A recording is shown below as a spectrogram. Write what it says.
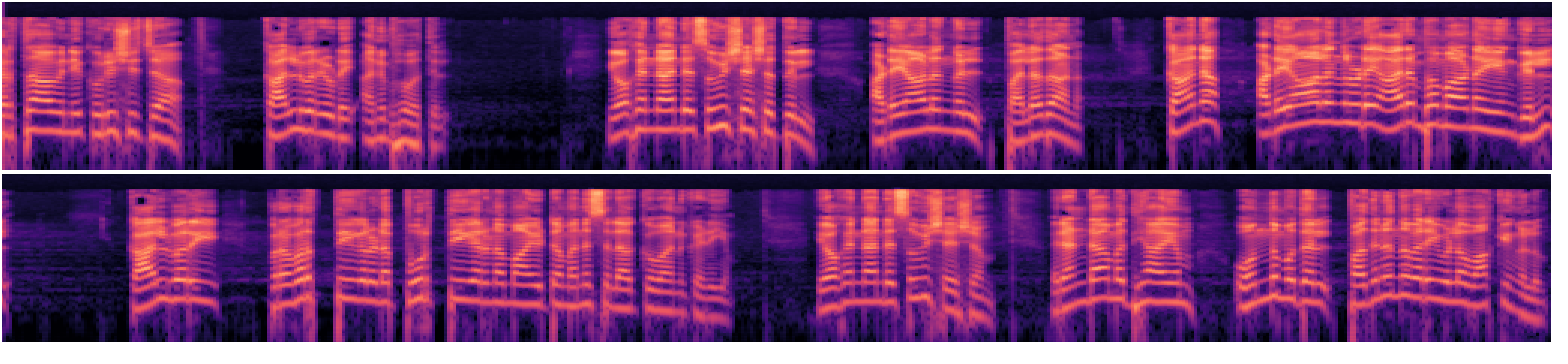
കർത്താവിനെ കുരിശിച്ച കാൽവരയുടെ അനുഭവത്തിൽ. യോഹന്നാന്റെ സുവിശേഷത്തിൽ അടയാളങ്ങൾ പലതാണ്. കാന അടയാളങ്ങളുടെ ആരംഭമാണ് എങ്കിൽ കാൽവറി പ്രവൃത്തികളുടെ പൂർത്തീകരണമായിട്ട് മനസ്സിലാക്കുവാൻ കഴിയും. യോഹന്നാന്റെ സുവിശേഷം രണ്ടാം അധ്യായം ഒന്ന് മുതൽ പതിനൊന്ന് വരെയുള്ള വാക്യങ്ങളും.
